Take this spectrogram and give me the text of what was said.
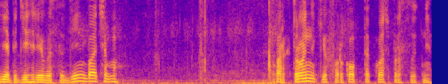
Є підігріви сидінь, бачимо. Парктроніки, форкоп також присутні.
